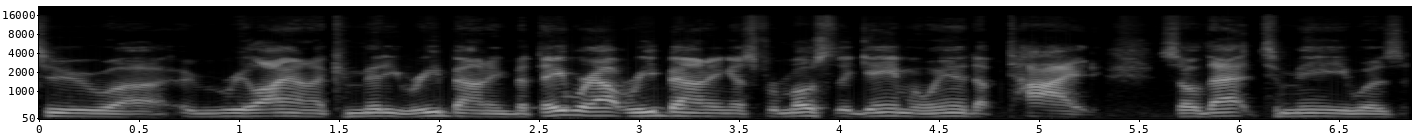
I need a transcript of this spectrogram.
to uh, rely on a committee rebounding, but they were out rebounding us for most of the game, and we ended up tied. So that to me was,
